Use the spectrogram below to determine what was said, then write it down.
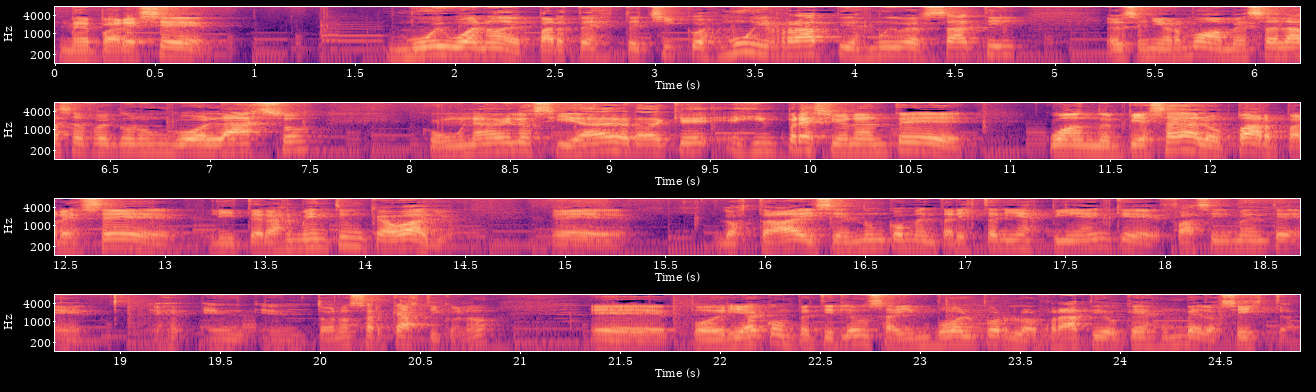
me parece muy bueno de parte de este chico, es muy rápido, es muy versátil. El señor Mohamed Salah se fue con un golazo, con una velocidad de verdad que es impresionante cuando empieza a galopar, parece literalmente un caballo. Eh, lo estaba diciendo un comentarista en ESPN que fácilmente, en, tono sarcástico, ¿no? Eh, podría competirle a Usain Bolt por lo rápido que es un velocista.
